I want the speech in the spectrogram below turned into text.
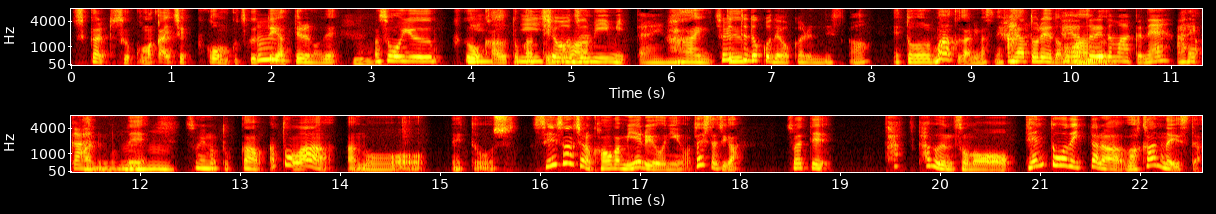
しっかりとすごい細かいチェック項目作ってやってるので、うんまあ、そういう服を買うとかっていうのは。認証済みみたいな。はい。それってでどこでわかるんですか？えっと、マークがありますね。フェアトレードフのマーク。ェアトレードマークね。あれか。あるのでうんうんそういうのとか、あとは、あの、えっと、し生産者の顔が見えるように、私たちが、そうやって、た、多分その、店頭で言ったらわかんないですって上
